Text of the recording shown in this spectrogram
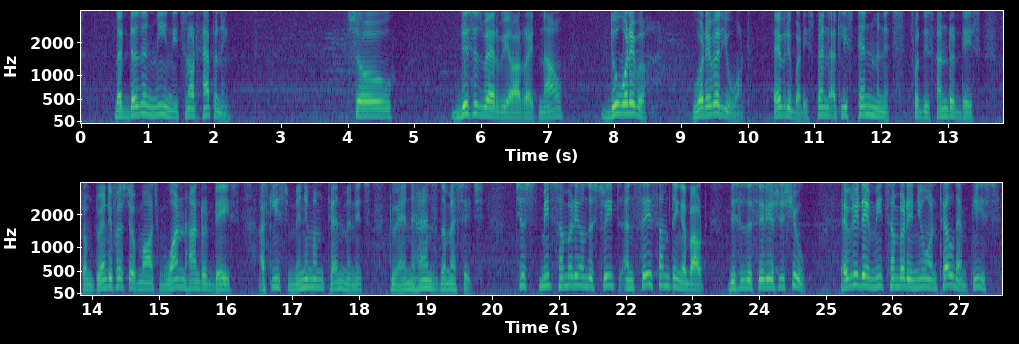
that doesn't mean it's not happening. So, this is where we are right now. Do whatever, whatever you want. Everybody spend at least ten minutes for these hundred days. From twenty-first of March, one hundred days, at least minimum ten minutes to enhance the message. Just meet somebody on the street and say something about, this is a serious issue. Every day meet somebody new and tell them, please,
